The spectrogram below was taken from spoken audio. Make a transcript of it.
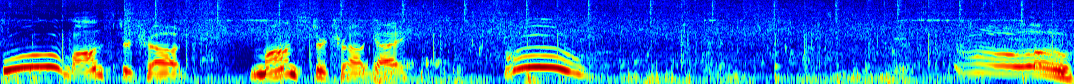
Woo, monster trout, monster trout, guys. Woo. Oh.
